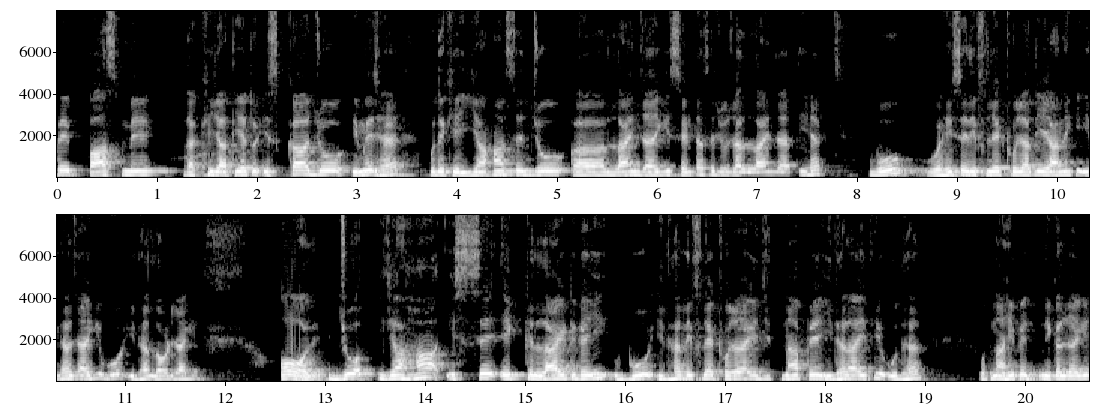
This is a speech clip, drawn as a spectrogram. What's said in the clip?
पे पास में रखी जाती है तो इसका जो इमेज है, वो देखिए, यहाँ से जो लाइन जाएगी सेंटर से जो लाइन जाती है, वो वहीं से रिफ्लेक्ट हो जाती है, यानी कि इधर जाएगी, वो इधर लौट जाएगी। और जो यहाँ इससे एक लाइट गई, वो इधर रिफ्लेक्ट हो जाएगी, जितना पे इधर आई थी, उधर उतना ही पे निकल जाएगी।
